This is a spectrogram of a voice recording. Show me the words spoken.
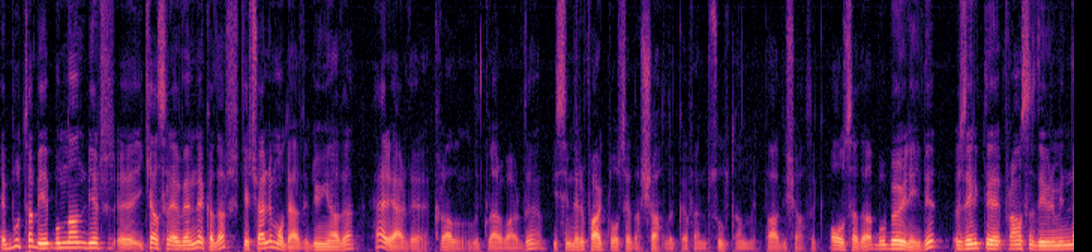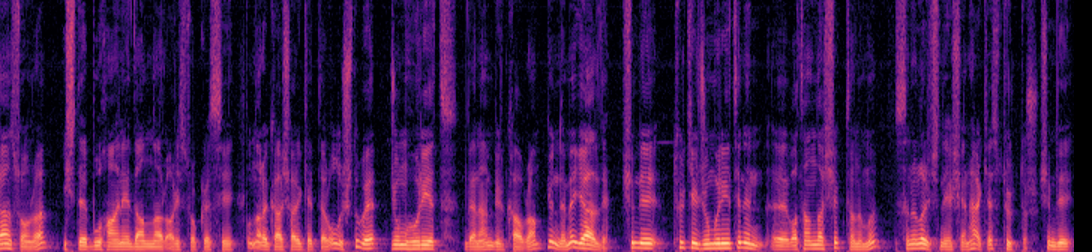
E bu tabii bundan bir e, iki asır evveline kadar geçerli modeldi dünyada. Her yerde krallıklar vardı. İsimleri farklı olsa da şahlık, efendim sultanlık, padişahlık olsa da bu böyleydi. Özellikle Fransız devriminden sonra işte bu hanedanlar, aristokrasi bunlara karşı hareketler oluştu ve cumhuriyet denen bir kavram gündeme geldi. Şimdi Türkiye Cumhuriyeti'nin e, vatandaşlık tanımı sınırlar içinde yaşayan herkes Türktür. Şimdi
